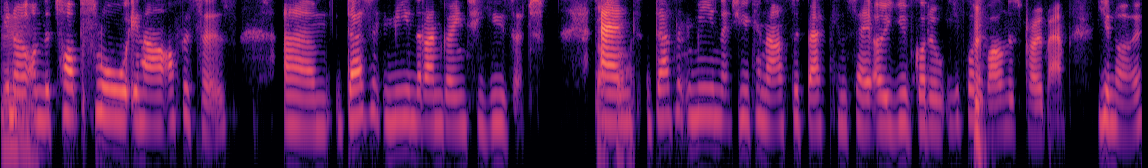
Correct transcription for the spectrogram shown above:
you know, Mm. on the top floor in our offices, um, doesn't mean that I'm going to use it That's and right. doesn't mean that you can now sit back and say oh you've got a you've got a wellness program you know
